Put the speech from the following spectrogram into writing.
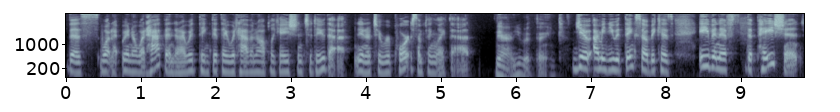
this what you know what happened, and I would think that they would have an obligation to do that, you know, to report something like that. Yeah, you would think. You, I mean, you would think so because even if the patient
